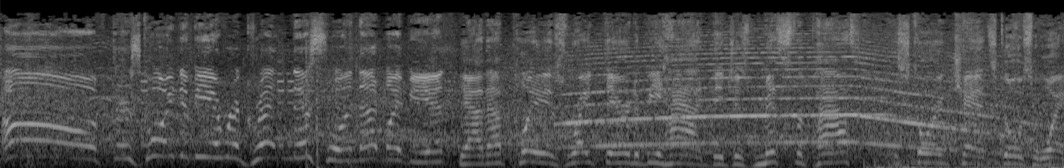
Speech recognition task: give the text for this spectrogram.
Oh, if there's going to be a regret in this one, that might be it. Yeah, that play is right there to be had. They just miss the pass. The scoring chance goes away.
